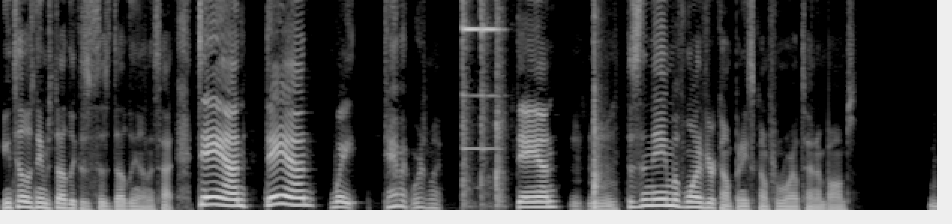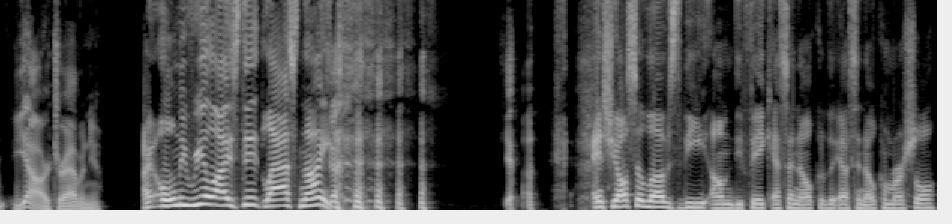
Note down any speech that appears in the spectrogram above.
You can tell his name's Dudley because it says Dudley on his hat. Dan, Dan, wait, damn it, where's my Dan? Mm-hmm. Does the name of one of your companies come from Royal Tenenbaums? Yeah, Archer Avenue. I only realized it last night. Yeah. And she also loves the um the fake SNL the SNL commercial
